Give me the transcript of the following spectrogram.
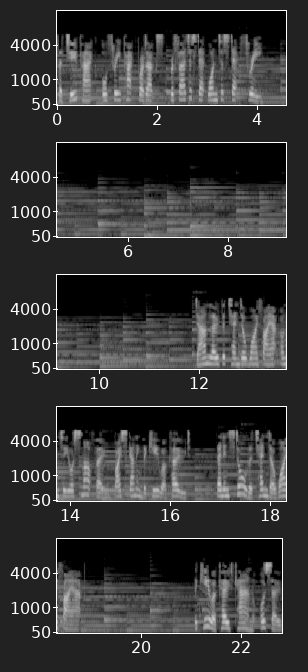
For 2 pack or 3 pack products, refer to step 1 to step 3. Download the Tenda Wi-Fi app onto your smartphone by scanning the QR code. Then install the Tenda Wi-Fi app. The QR code can also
